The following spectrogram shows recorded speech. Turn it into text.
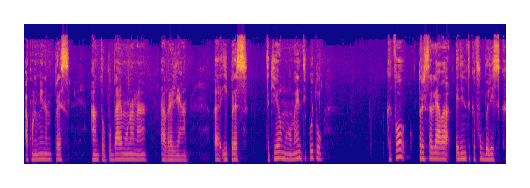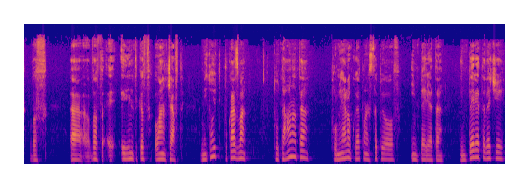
ако не минем през антроподаймона на Аврелиан и през такива монументи, които какво представлява един такъв обелиск в, в е, един такъв ландшафт? Ами той ти показва тоталната промяна, която настъпила в империята. Империята вече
